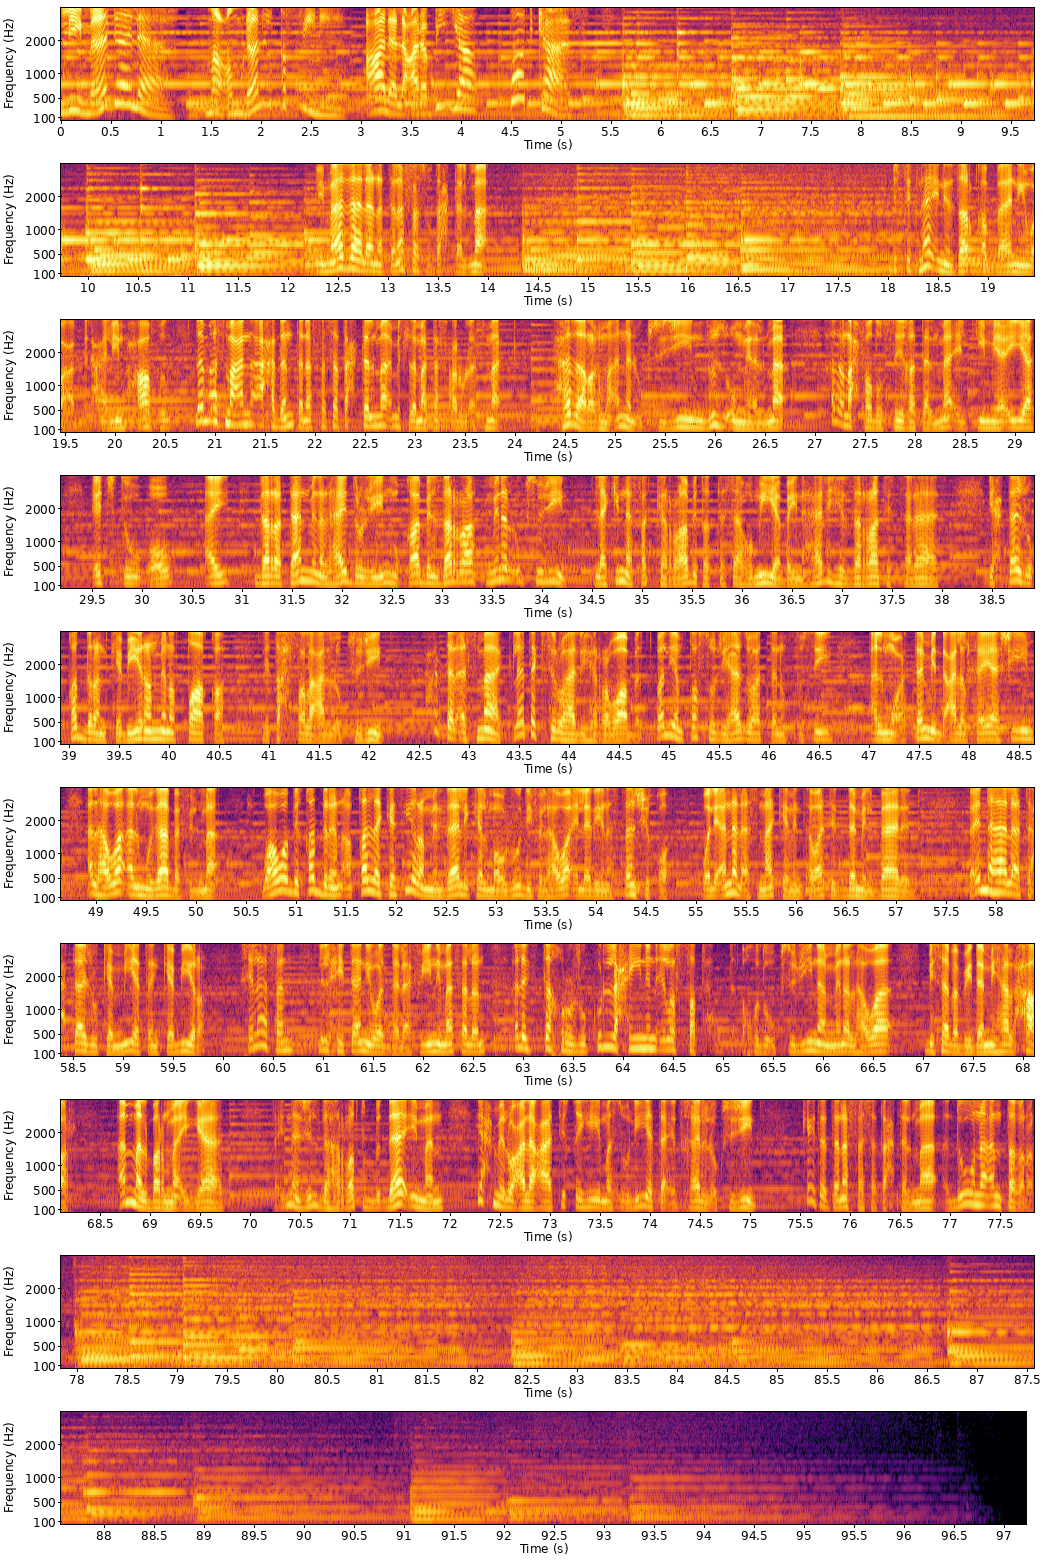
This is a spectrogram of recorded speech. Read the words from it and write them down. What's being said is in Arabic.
لماذا لا؟ مع عمران القفيني على العربية بودكاست. لماذا لا نتنفس تحت الماء؟ باستثناء نزار قباني وعبد الحليم حافظ لم أسمع أن أحدا تنفس تحت الماء مثل ما تفعل الأسماك. هذا رغم أن الأكسجين جزء من الماء ألا نحفظ صيغة الماء الكيميائية H2O أي ذرتان من الهيدروجين مقابل ذرة من الأكسجين؟ لكن فك الرابطة التساهمية بين هذه الذرات الثلاث يحتاج قدرا كبيرا من الطاقة لتحصل على الأكسجين. حتى الأسماك لا تكسر هذه الروابط بل يمتص جهازها التنفسي المعتمد على الخياشيم الهواء المذاب في الماء. وهو بقدر أقل كثيرا من ذلك الموجود في الهواء الذي نستنشقه. ولأن الأسماك من ذوات الدم البارد فإنها لا تحتاج كمية كبيرة خلافا للحيتان والدلافين مثلا التي تخرج كل حين إلى السطح تأخذ أكسجينا من الهواء بسبب دمها الحار. أما البرمائيات فإن جلدها الرطب دائما يحمل على عاتقه مسؤولية إدخال الأكسجين كي تتنفس تحت الماء دون أن تغرق.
